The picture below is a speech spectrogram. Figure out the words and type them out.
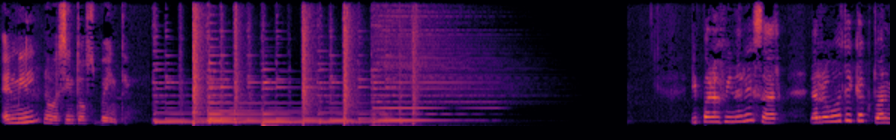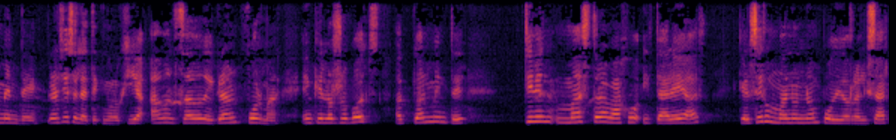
en 1920. Y para finalizar, la robótica actualmente, gracias a la tecnología, ha avanzado de gran forma en que los robots actualmente tienen más trabajo y tareas que el ser humano no ha podido realizar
